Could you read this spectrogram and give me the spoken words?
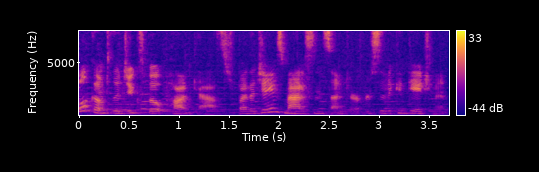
Welcome to the Dukes Vote podcast by the James Madison Center for Civic Engagement,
